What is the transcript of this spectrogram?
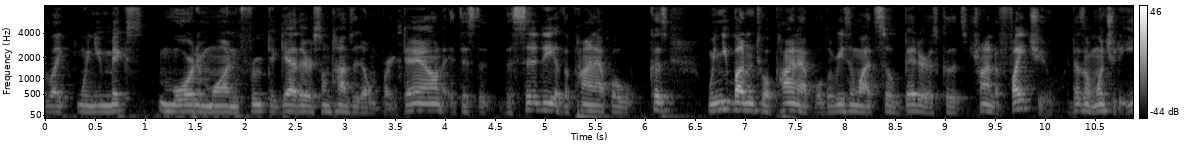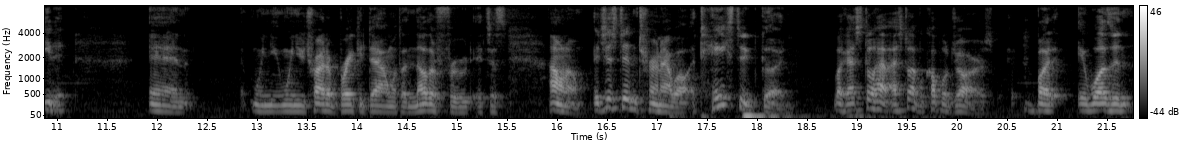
like when you mix more than one fruit together, sometimes they don't break down. It's just the, the acidity of the pineapple because when you bite into a pineapple, the reason why it's so bitter is because it's trying to fight you. It doesn't want you to eat it. And when you when you try to break it down with another fruit, it just I don't know. It just didn't turn out well. It tasted good. Like I still have I still have a couple jars, but it wasn't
